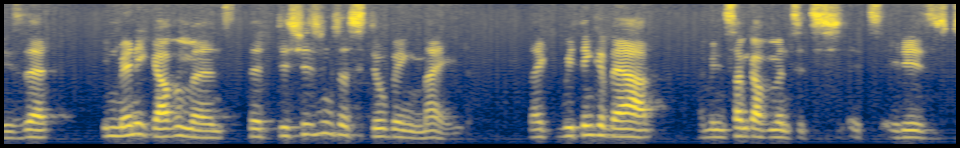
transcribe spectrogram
is that in many governments, the decisions are still being made. Like we think about, I mean, in some governments, it's, it's, it is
